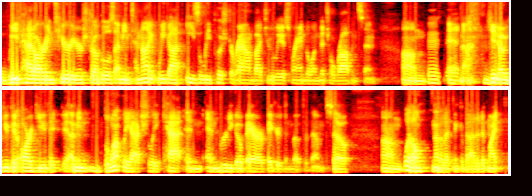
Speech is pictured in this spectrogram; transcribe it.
we've had our interior struggles. I mean, tonight we got easily pushed around by Julius Randle and Mitchell Robinson. Um, mm-hmm. And you know, you could argue that I mean, bluntly, actually, KAT and and Rudy Gobert are bigger than both of them. So, um, well, now that I think about it, it might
